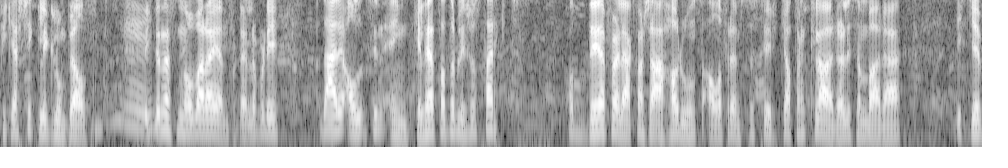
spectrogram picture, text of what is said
fikk jeg skikkelig klump i halsen. Mm. Fikk det nesten nå bare å gjenfortelle. fordi det er i all sin enkelhet at det blir så sterkt. Og det føler jeg kanskje er Harons aller fremste styrke. At han klarer å liksom bare ikke,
